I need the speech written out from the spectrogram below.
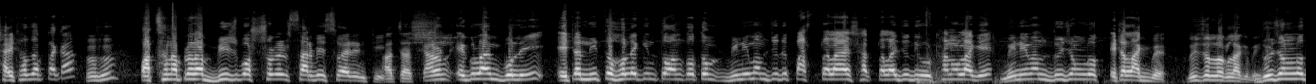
ষাট হাজার টাকা। হুম হুম। পাচ্ছেন আপনারা বিশ বছরের সার্ভিস ওয়ারেন্টি আচ্ছা কারণ এগুলো আমি বলি এটা নিতে হলে কিন্তু অন্তত মিনিমাম যদি পাঁচতলায় সাততলায় যদি উঠানো লাগে মিনিমাম দুইজন লোক এটা লাগবে। দুইজন লোক লাগবে। দুইজন লোক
